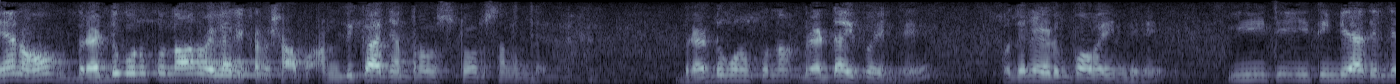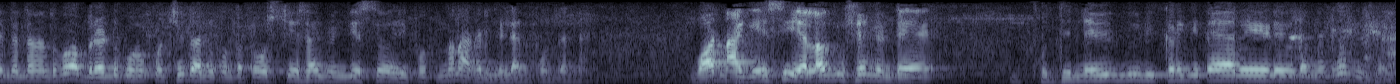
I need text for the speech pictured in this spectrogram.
నేను బ్రెడ్ కొనుక్కుందామని వెళ్ళాను ఇక్కడ షాప్ అంబికా జనరల్ స్టోర్స్ అని ఉంది. బ్రెడ్ కొనుక్కుందాం బ్రెడ్ అయిపోయింది. పొద్దున్న ఏడుపు ఈ ఈ తిండి ఆ తిండి తినడం ఎందుకో ఆ బ్రెడ్ కొనుక్కొచ్చి దాన్ని కొంత టోస్ట్ చేసి అది మింగేస్తే అయిపోతుందని అక్కడికి వెళ్ళాను పొద్దున్నే. వాడు నాకేసి ఎలా చూసాడంటే పొద్దున్నే వీడు ఇక్కడికి తయారయ్యాడు అన్నట్టుగా చూశాడు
